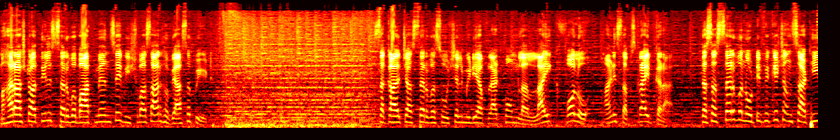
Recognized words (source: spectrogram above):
महाराष्ट्रातील सर्व बातम्यांचे विश्वासार्ह व्यासपीठ. सकाळच्या सर्व सोशल मीडिया प्लॅटफॉर्मला लाईक फॉलो आणि सबस्क्राईब करा. तसंच सर्व नोटिफिकेशनसाठी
